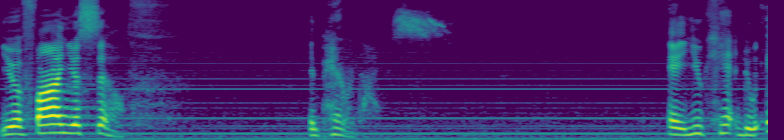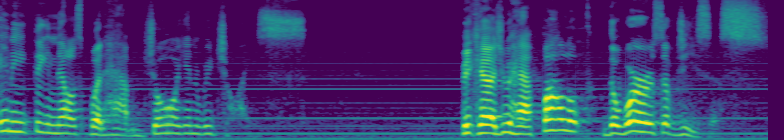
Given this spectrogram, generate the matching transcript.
you'll find yourself in paradise and you can't do anything else but have joy and rejoice because you have followed the words of Jesus.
